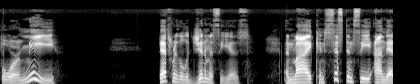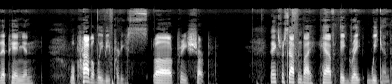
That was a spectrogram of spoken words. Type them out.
for me, that's where the legitimacy is. And my consistency on that opinion will probably be pretty, uh, pretty sharp. Thanks for stopping by. Have a great weekend.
